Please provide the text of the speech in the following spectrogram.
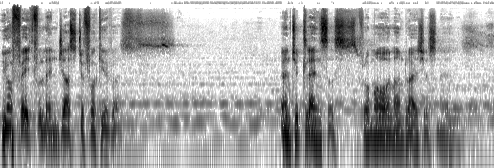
you're faithful and just to forgive us and to cleanse us from all unrighteousness.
